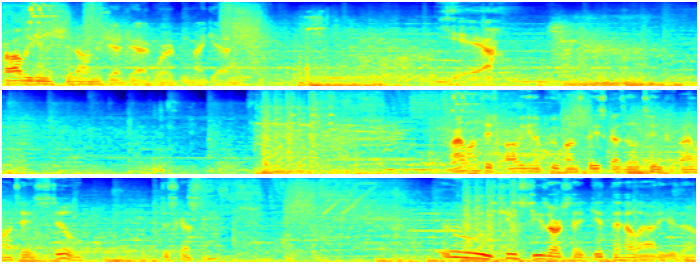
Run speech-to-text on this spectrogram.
probably going to shit on the Jet Jaguar, would be my guess. Yeah. Biollante's probably to poop on Space Godzilla too, because Biollante is still disgusting. Ooh, King Caesar said get the hell out of here, though.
